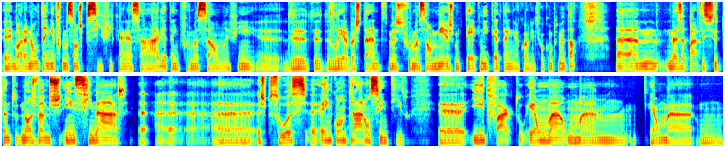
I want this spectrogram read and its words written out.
Embora não tenha formação específica nessa área, tenho formação, enfim, eh, de, de, de ler bastante, mas formação mesmo técnica, tenho a cognitiva complementar. Um, mas a parte disso, portanto, nós vamos ensinar a, a, a, as pessoas a encontrar um sentido. Uh, e de facto é uma, uma, é uma, um,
